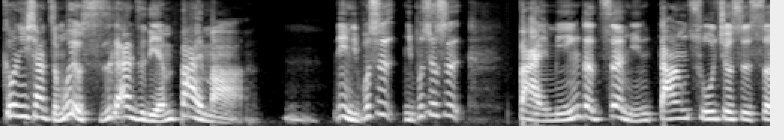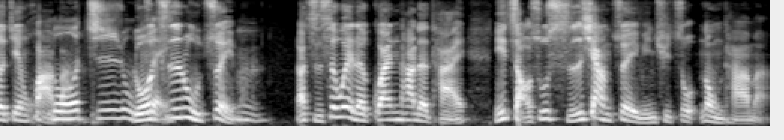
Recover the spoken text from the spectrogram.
各位，你想怎么会有十个案子连败嘛？嗯，你你不是你不就是摆明的证明当初就是射箭画靶，罗织入罗织入罪嘛？啊，只是为了关他的台，你找出十项罪名去做弄他嘛？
